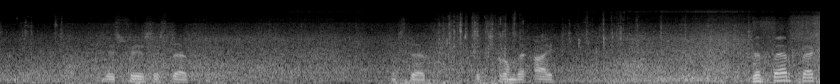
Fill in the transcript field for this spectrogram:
This fish is dead. It's dead. It's from the eye the perfect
